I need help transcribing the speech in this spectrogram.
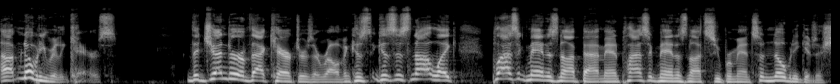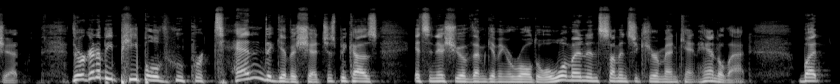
uh, nobody really cares. The gender of that character is irrelevant because because it's not like Plastic Man is not Batman, Plastic Man is not Superman, so nobody gives a shit. There are going to be people who pretend to give a shit just because it's an issue of them giving a role to a woman, and some insecure men can't handle that. But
